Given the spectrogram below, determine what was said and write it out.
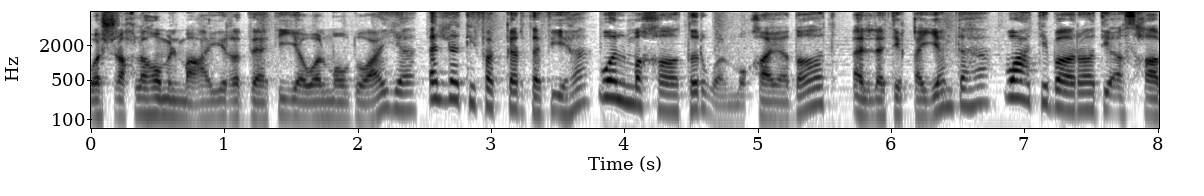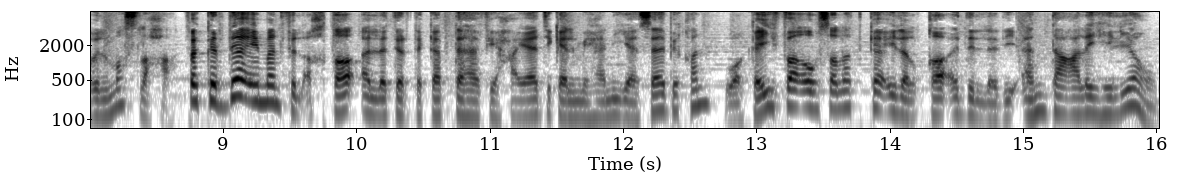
واشرح لهم المعايير الذاتية والموضوعية التي فكرت فيها والمخاطر والمقايضات التي قيمتها واعتبارات أصحاب المصلحة. فكر دائما في الأخطاء التي ارتكبتها في حياتك المهنية سابقا وكيف أوصلتك إلى القائد الذي أنت عليه اليوم.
